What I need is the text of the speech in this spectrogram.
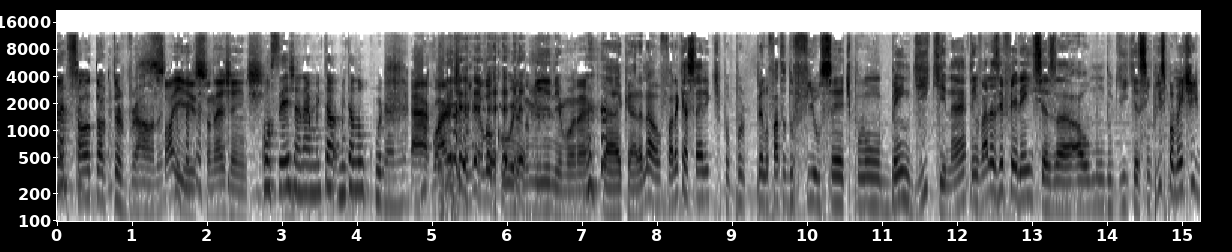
Só o Dr. Brown, né? Só isso, né, gente? Ou seja, né? Muita, muita loucura, né? É, aguarde muita loucura, no mínimo, né? Ah, cara, não, fora que a série, tipo, por- pelo fato do Phil ser, tipo, um bem geek, né? Tem várias referências a- ao mundo geek, assim, principalmente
